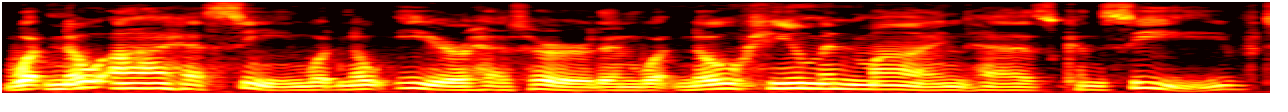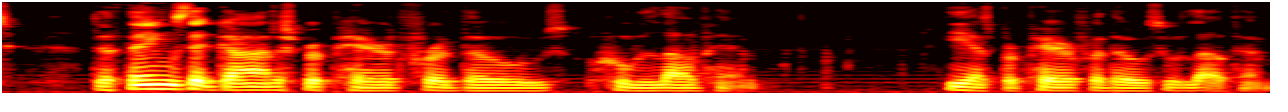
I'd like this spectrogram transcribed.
what no eye has seen what no ear has heard and what no human mind has conceived the things that God has prepared for those who love Him. He has prepared for those who love Him.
